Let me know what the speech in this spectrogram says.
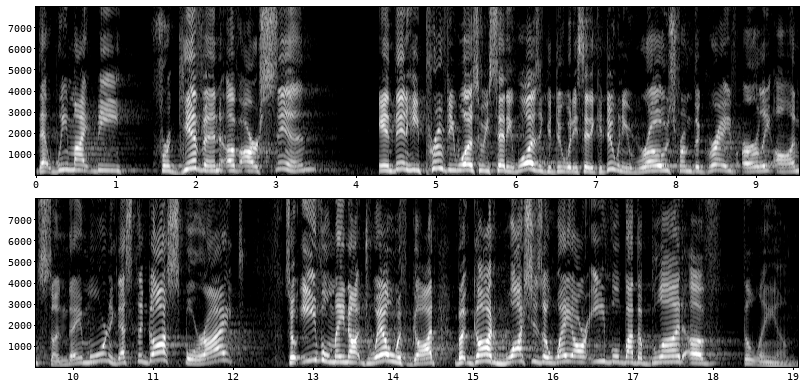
that we might be forgiven of our sin. And then he proved he was who he said he was and could do what he said he could do when he rose from the grave early on Sunday morning. That's the gospel, right? So evil may not dwell with God, but God washes away our evil by the blood of the Lamb.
